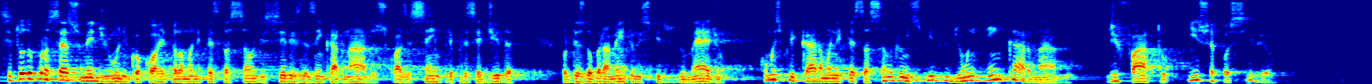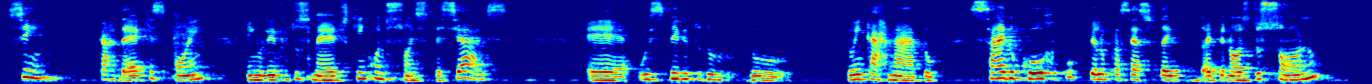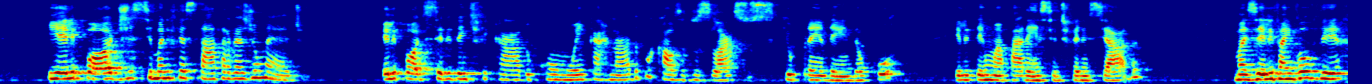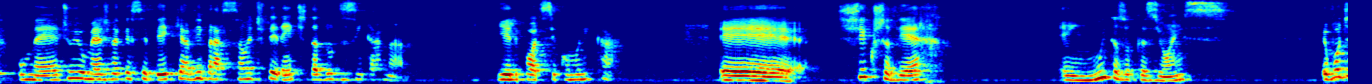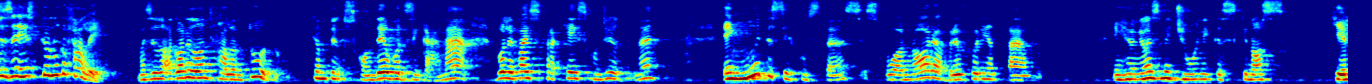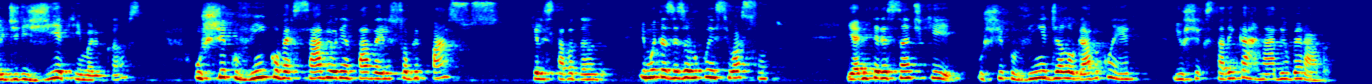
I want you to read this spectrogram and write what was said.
Se todo o processo mediúnico ocorre pela manifestação de seres desencarnados, quase sempre precedida por desdobramento do espírito do médium, como explicar a manifestação de um espírito de um encarnado? De fato, isso é possível? Sim. Kardec expõe em O Livro dos Médios que, em condições especiais, é, o espírito do, do, do, encarnado sai do corpo pelo processo da, da hipnose do sono e ele pode se manifestar através de um médium. Ele pode ser identificado como encarnado por causa dos laços que o prendem ainda ao corpo. Ele tem uma aparência diferenciada, mas ele vai envolver o médium e o médium vai perceber que a vibração é diferente da do desencarnado e ele pode se comunicar. É, Chico Xavier, em muitas ocasiões, eu vou dizer isso porque eu nunca falei, mas eu, agora eu ando falando tudo, que eu não tenho que esconder, eu vou desencarnar, vou levar isso para quê escondido, né? Em muitas circunstâncias, o Honório Abreu foi orientado em reuniões mediúnicas que nós que ele dirigia aqui em Mário Campos, o Chico vinha, conversava e orientava ele sobre passos que ele estava dando. E muitas vezes eu não conhecia o assunto. E era interessante que o Chico vinha e dialogava com ele. E o Chico estava encarnado em Uberaba.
